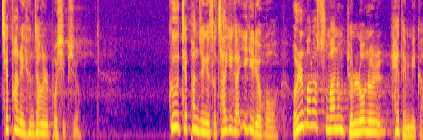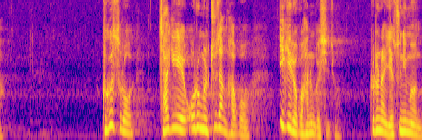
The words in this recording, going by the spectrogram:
재판의 현장을 보십시오. 그 재판정에서 자기가 이기려고 얼마나 수많은 변론을 해댑니까? 그것으로 자기의 옳음을 주장하고 이기려고 하는 것이죠. 그러나 예수님은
